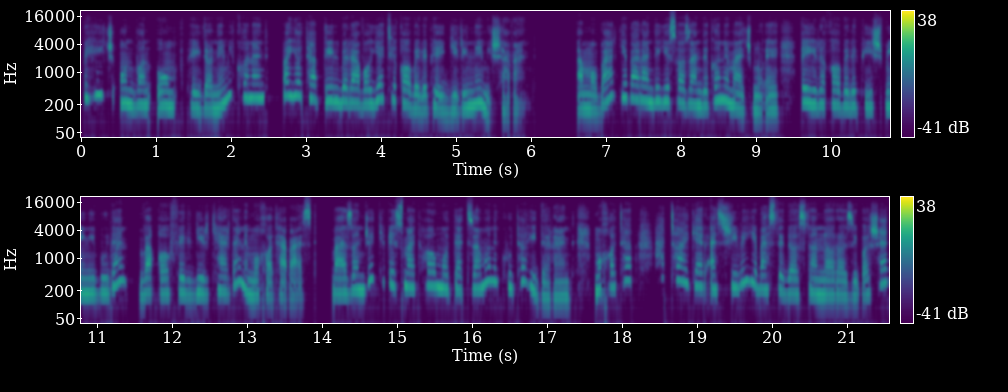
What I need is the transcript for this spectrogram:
به هیچ عنوان عمق پیدا نمی کنند و یا تبدیل به روایتی قابل پیگیری نمی شوند. اما برگ برنده سازندگان مجموعه غیر قابل پیش بینی بودن و قافلگیر کردن مخاطب است و از آنجا که قسمت ها مدت زمان کوتاهی دارند مخاطب حتی اگر از شیوه بست داستان ناراضی باشد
